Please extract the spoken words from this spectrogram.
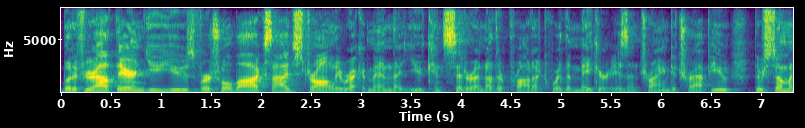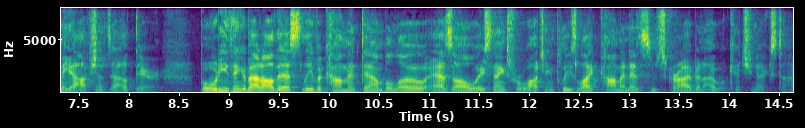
But if you're out there and you use VirtualBox, I'd strongly recommend that you consider another product where the maker isn't trying to trap you. There's so many options out there. But what do you think about all this? Leave a comment down below. As always, thanks for watching. Please like, comment, and subscribe, and I will catch you next time.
